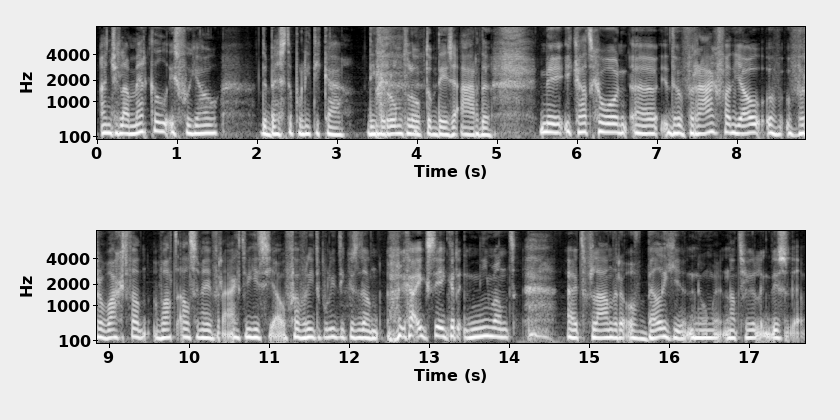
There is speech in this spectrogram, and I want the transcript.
Angela Merkel is voor jou de beste politica die rondloopt op deze aarde? Nee, ik had gewoon uh, de vraag van jou verwacht van wat als ze mij vraagt wie is jouw favoriete politicus, dan ga ik zeker niemand uit Vlaanderen of België noemen natuurlijk. Dus eh,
